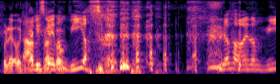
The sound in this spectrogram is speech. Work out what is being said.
for det orker Ja, jeg ikke skal Vi innom gjennom Vy, altså. vi skal ha innom Vy.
